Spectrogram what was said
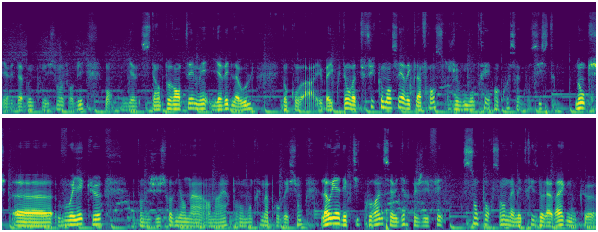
y avait de la bonne condition aujourd'hui. Bon, c'était un peu vanté, mais il y avait de la houle. Donc on va, bah écoutez, on va tout de suite commencer avec la France. Je vais vous montrer en quoi ça consiste. Donc, euh, vous voyez que, attendez, je vais juste revenir en, en, arrière pour vous montrer ma progression. Là où il y a des petites couronnes, ça veut dire que j'ai fait 100% de la maîtrise de la vague. Donc euh,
